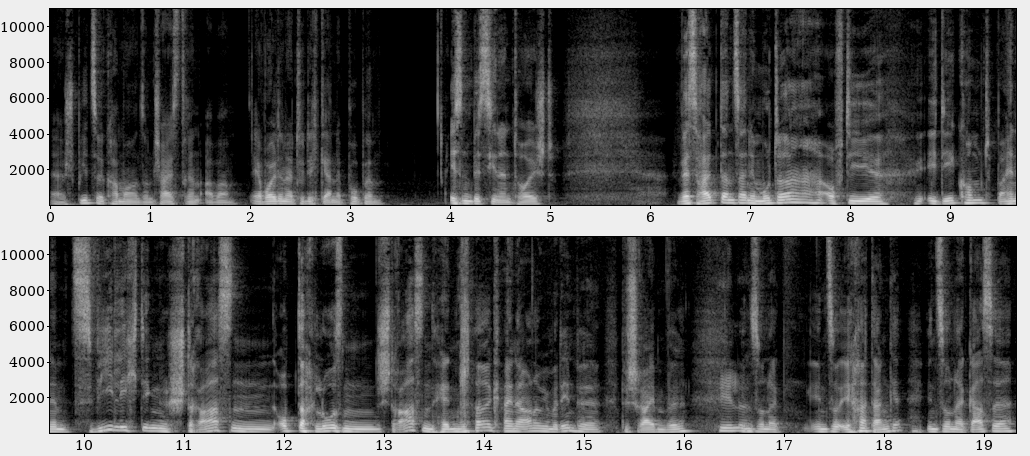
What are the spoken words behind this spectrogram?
äh, Spielzeughammer und so einem Scheiß drin. Aber er wollte natürlich gerne Puppe. Ist ein bisschen enttäuscht. Weshalb dann seine Mutter auf die Idee kommt, bei einem zwielichtigen Straßen, obdachlosen Straßenhändler, keine Ahnung, wie man den be beschreiben will, Hele. in so einer, in so, ja, danke, in so einer Gasse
